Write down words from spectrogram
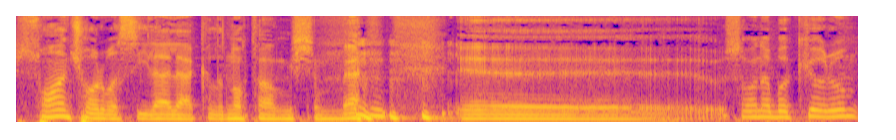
soğan çorbasıyla alakalı not almışım ben. Ee, sonra bakıyorum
